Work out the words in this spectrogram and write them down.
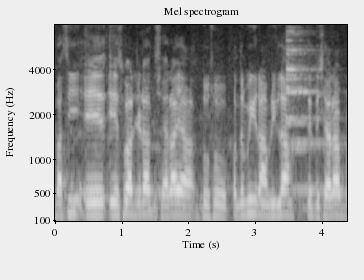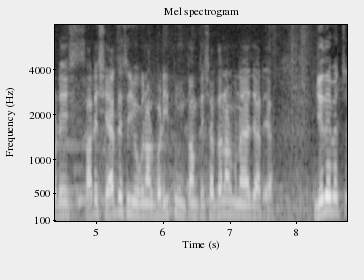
ਬਸ ਹੀ ਇਹ ਇਸ ਵਾਰ ਜਿਹੜਾ ਦੁਸ਼ਹਿਰਾ ਆ 215ਵੀਂ ਰਾਮਲੀਲਾ ਤੇ ਦੁਸ਼ਹਿਰਾ ਬੜੇ ਸਾਰੇ ਸ਼ਹਿਰ ਦੇ ਸਹਿਯੋਗ ਨਾਲ ਬੜੀ ਧੂਮਧਾਮ ਤੇ ਸ਼ਰਧਾ ਨਾਲ ਮਨਾਇਆ ਜਾ ਰਿਹਾ। ਜਿਹਦੇ ਵਿੱਚ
